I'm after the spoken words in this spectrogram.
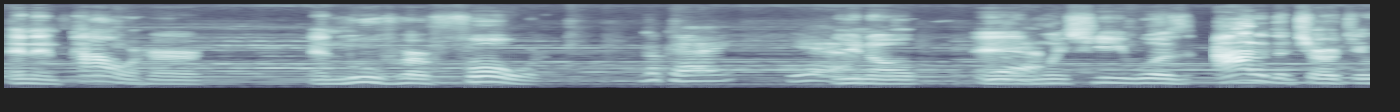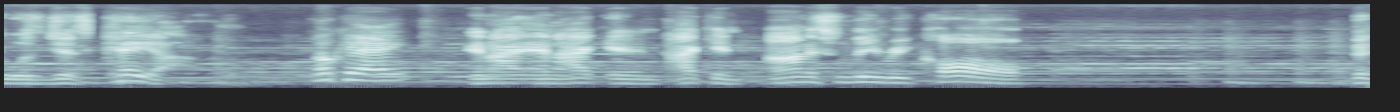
and empower her and move her forward. Okay. Yeah. You know, and yeah. when she was out of the church, it was just chaos. Okay. And I and I can I can honestly recall the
